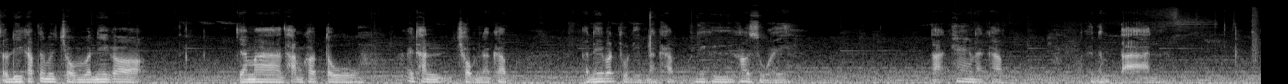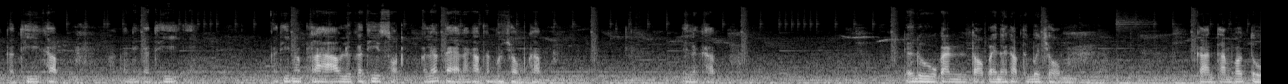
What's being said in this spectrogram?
สวัสดีครับท่านผู้ชมวันนี้ก็จะมาทำข้าวตูให้ท่านชมนะครับอันนี้วัตถุดิบนะครับ นี่คือข้าวสวยตากแห้งนะครับ คือน้ำตาลกะทิครับ อันนี้กะทิกะทิมะพร้าวหรือกะทิสดก็แล้วแต่นะครับท่านผู้ชมครับ นี่แหละครับเดี๋ยวดูกันต่อไปนะครับท่านผู้ชม การทำข้าวตู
